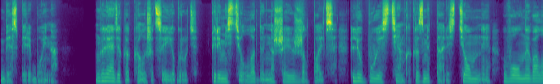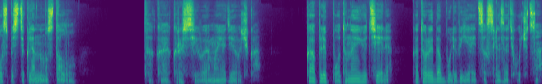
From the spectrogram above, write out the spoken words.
бесперебойно. Глядя, как колышется ее грудь, переместил ладонь на шею и сжал пальцы, любуясь тем, как разметались темные волны волос по стеклянному столу. Такая красивая моя девочка. Капли пота на ее теле, которые до боли в яйцах слезать хочется.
